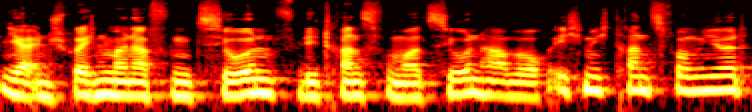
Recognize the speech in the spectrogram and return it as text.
Ja, entsprechend meiner Funktion für die Transformation habe auch ich mich transformiert.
